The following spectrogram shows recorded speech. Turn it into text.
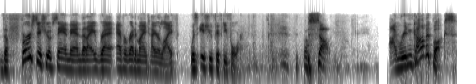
The first issue of Sandman that I re- ever read in my entire life was issue 54. So, I'm reading comic books.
